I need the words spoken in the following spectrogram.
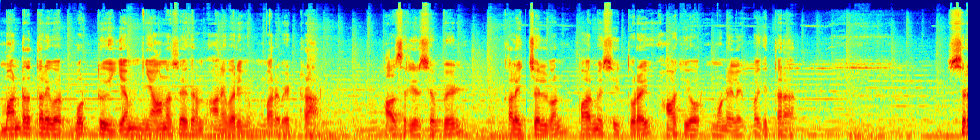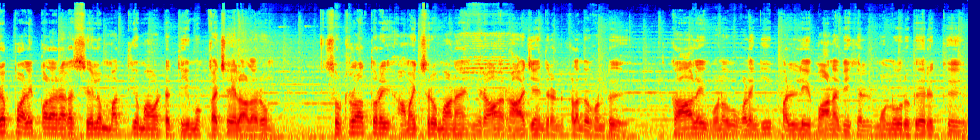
மன்ற தலைவர் பொட்டு எம். ஞானசேகரன் அனைவரையும் வரவேற்றார். ஆசிரியர் செவ்வேள் கலைச்செல்வன் பார்மசி துறை ஆகியோர் முன்னிலை வகித்தனர். சிறப்பு அழைப்பாளராக சேலம் மத்திய மாவட்ட திமுக செயலாளரும் சுற்றுலாத்துறை அமைச்சருமான இரா. ராஜேந்திரன் கலந்து கொண்டு காலை உணவு வழங்கி பள்ளி மாணவிகள் முன்னூறு பேருக்கு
